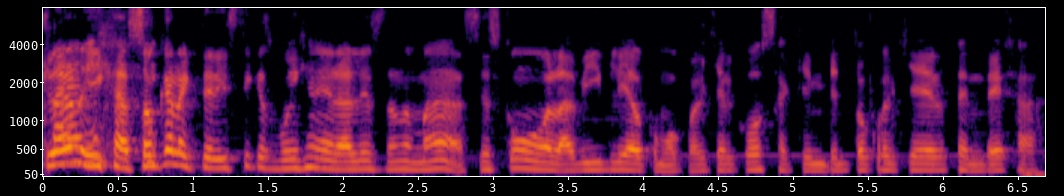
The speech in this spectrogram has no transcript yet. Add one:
Claro, hija, son características muy generales nada más. Es como la Biblia o como cualquier cosa que inventó cualquier pendeja.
